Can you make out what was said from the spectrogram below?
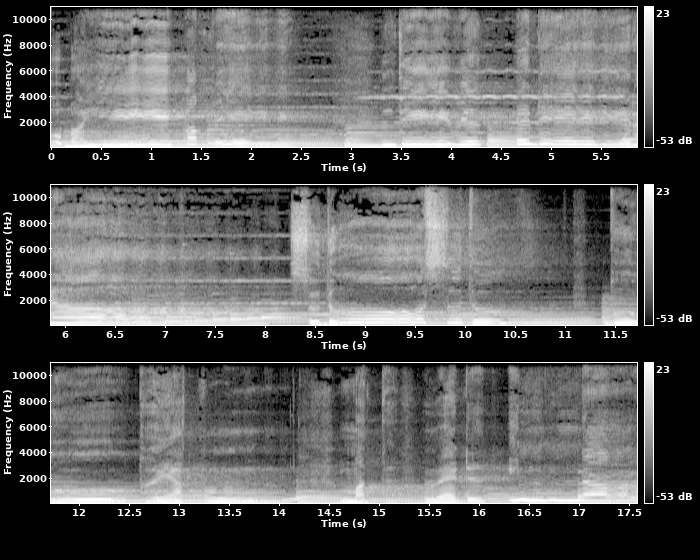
ඔබයි අපේ දීව්‍ය එඩේරා සුදෝසුදු පූපයක් මත වැඩ ඉන්නා.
